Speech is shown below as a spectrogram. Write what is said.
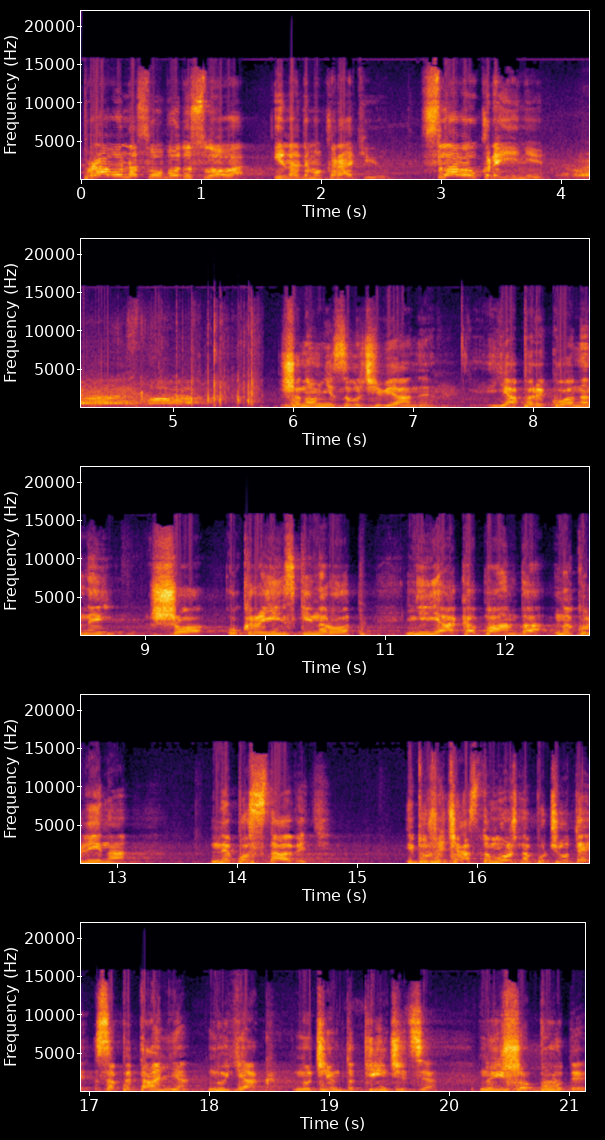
право на свободу слова і на демократію. Слава Україні! Шановні золочів'яни, я переконаний, що український народ ніяка банда на коліна не поставить. І дуже часто можна почути запитання: ну як? Ну чим то кінчиться? Ну і що буде?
